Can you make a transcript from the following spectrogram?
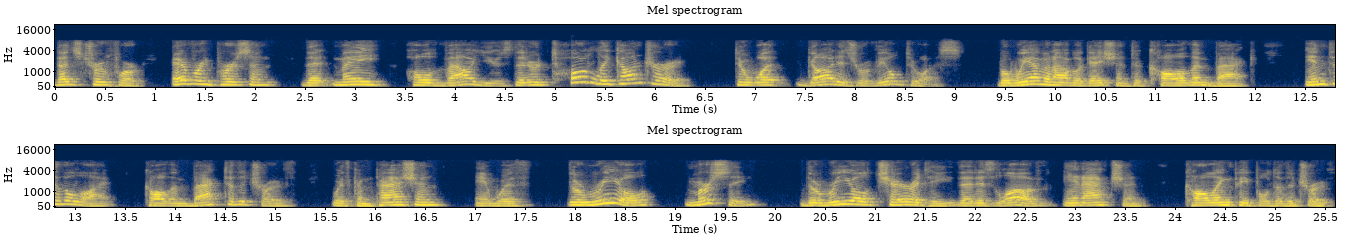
That's true for every person that may hold values that are totally contrary to what God has revealed to us. But we have an obligation to call them back into the light, call them back to the truth with compassion and with the real mercy the real charity that is love in action, calling people to the truth.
